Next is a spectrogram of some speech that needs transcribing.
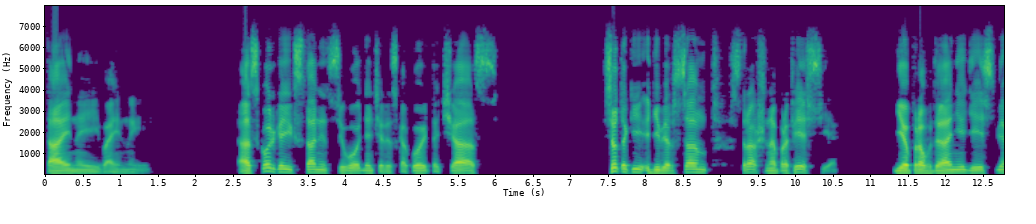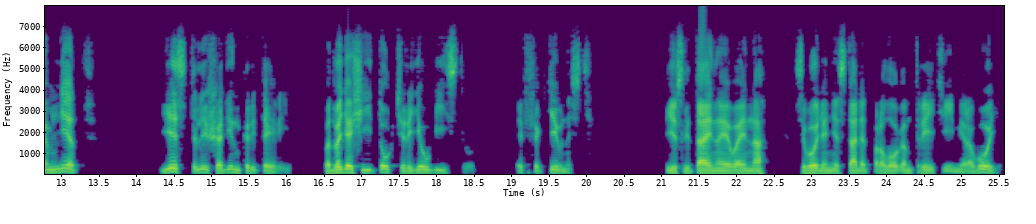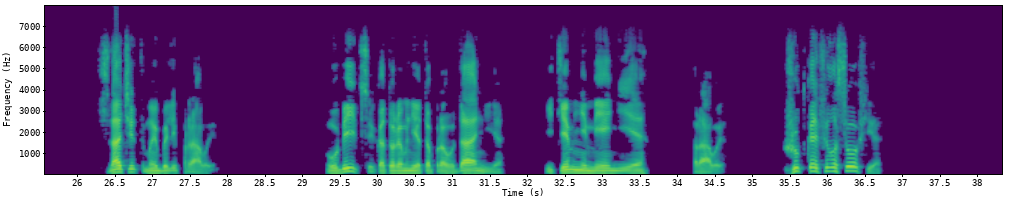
тайной войны. А сколько их станет сегодня через какой-то час? Все-таки диверсант — страшная профессия, и оправдания действиям нет. Есть лишь один критерий, подводящий итог череде убийств — эффективность. Если тайная война сегодня не станет прологом Третьей мировой, значит, мы были правы. Убийцы, которым нет оправдания, и тем не менее правы. Жуткая философия.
